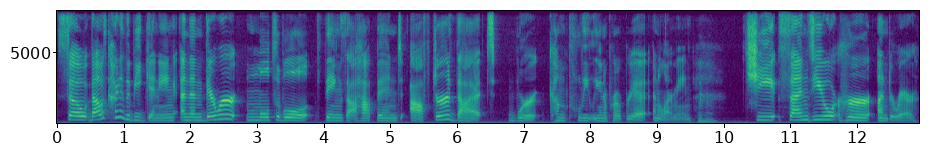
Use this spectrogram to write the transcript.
So that was kind of the beginning. And then there were multiple things that happened after that were completely inappropriate and alarming. She sends you her underwear,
